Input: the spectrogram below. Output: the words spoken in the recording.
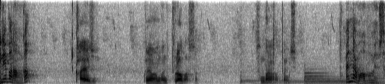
니네 반 안 가? 가야지. 그냥 한번 들어와 봤어. 선반은 어떤지. 맨날 와보면서.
